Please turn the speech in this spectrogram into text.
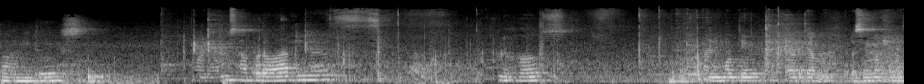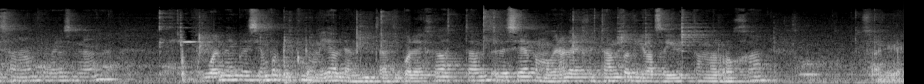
pan y todo eso. Bueno, vamos a probarlas. Los dos. Al mismo tiempo. A ver qué onda. Pero sin mayonesa, ¿no? Primero sin nada. Igual me da impresión porque es como media blandita. Tipo, la dejé bastante. Decía como que no la dejes tanto que iba a seguir estando roja. O sea que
